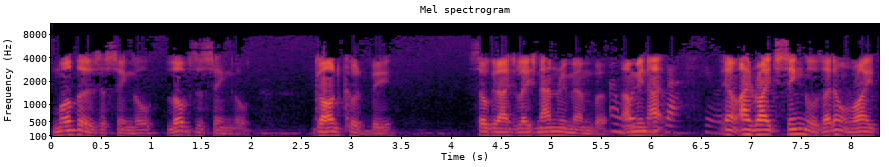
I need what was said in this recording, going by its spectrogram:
Mother's a single, love's a single, God could be, so could isolation and remember. And I mean, I working class heroes. you know, I write singles. I don't write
